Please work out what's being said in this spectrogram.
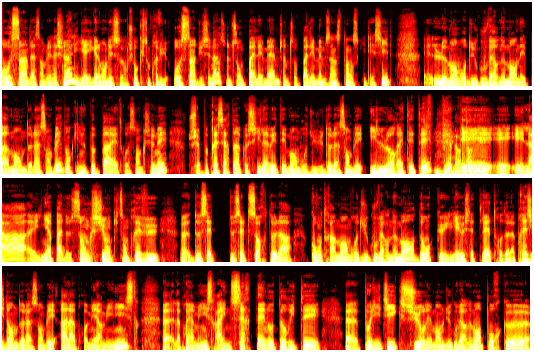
au sein de l'Assemblée nationale. Il y a également des sanctions qui sont prévues au sein du Sénat. Ce ne sont pas les mêmes, ce ne sont pas les mêmes instances qui décident. Le membre du gouvernement n'est pas membre de l'Assemblée, donc il ne peut pas être sanctionné. Je suis à peu près certain que s'il avait été membre du, de l'Assemblée, il l'aurait été. Bien entendu. Et, et, là, il n'y a pas de sanctions qui sont prévues euh, de cette, de cette sorte-là contre un membre du gouvernement. Donc, il y a eu cette lettre de la présidente de l'Assemblée à la Première ministre. Euh, la Première ministre a une certaine autorité euh, politique sur les membres du gouvernement pour que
